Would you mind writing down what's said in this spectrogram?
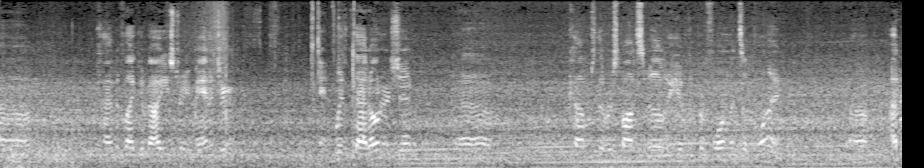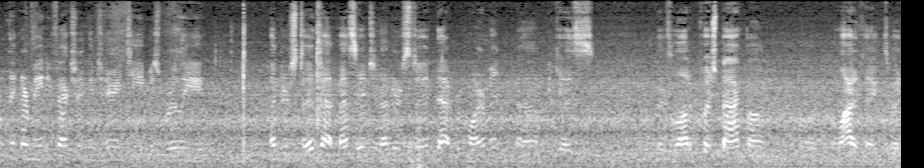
um, kind of like a value stream manager. And with that ownership um, comes the responsibility of the performance of the line. Um, I don't think our manufacturing engineering team has really understood that message and understood that requirement um, because there's a lot of pushback on a lot of things, but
